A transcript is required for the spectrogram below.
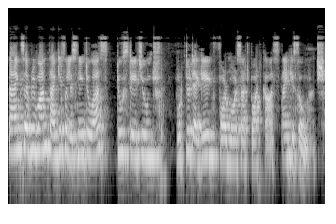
Thanks, everyone. Thank you for listening to us. Do stay tuned to TechGig for more such podcasts. Thank you so much.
